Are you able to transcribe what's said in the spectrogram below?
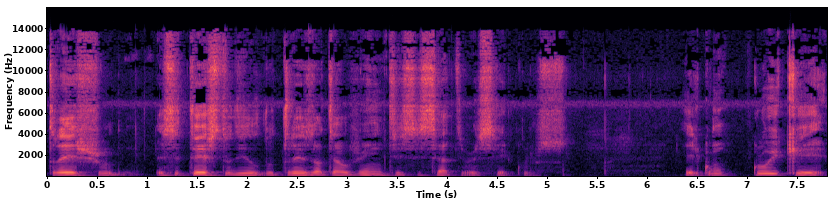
trecho, esse texto de, do 13 até o 20, esses sete versículos, ele conclui que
